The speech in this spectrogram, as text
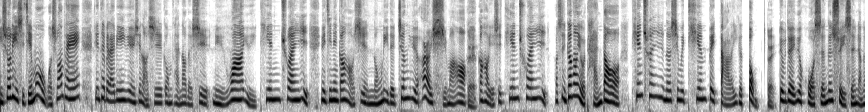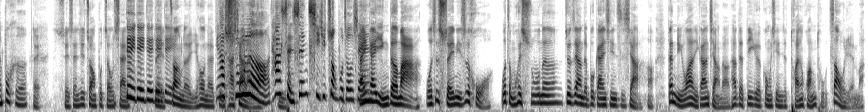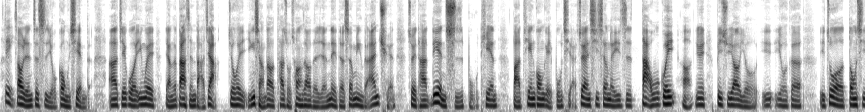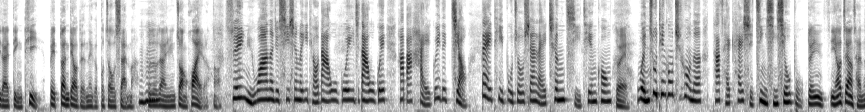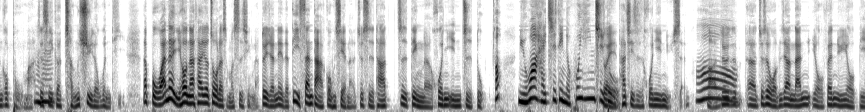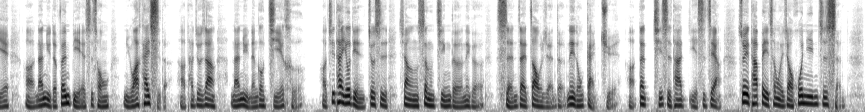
你说历史节目，我是汪培。今天特别来宾岳轩老师跟我们谈到的是女娲与天穿日，因为今天刚好是农历的正月二十嘛，哦，对，刚好也是天穿日。老师，你刚刚有谈到哦，天穿日呢是因为天被打了一个洞，对，对不对？因为火神跟水神两个人不合，对，水神去撞不周山，对对对对对，对，撞了以后呢，他输了，他很生气去撞不周山，他应该赢的嘛，我是水，你是火。我怎么会输呢？就这样的不甘心之下啊！但女娲，你刚刚讲到，她的第一个贡献是团黄土造人嘛？对，造人这是有贡献的啊。结果因为两个大神打架，就会影响到他所创造的人类的生命的安全，所以他炼石补天，把天空给补起来。虽然牺牲了一只大乌龟啊，因为必须要有一有个一座东西来顶替。被断掉的那个不周山嘛，不周山已经撞坏了啊，所以女娲呢就牺牲了一条大乌龟，一只大乌龟，她把海龟的脚代替不周山来撑起天空，对，稳住天空之后呢，她才开始进行修补。对，你要这样才能够补嘛，这是一个程序的问题。嗯、那补完了以后呢，她又做了什么事情呢？对人类的第三大贡献呢，就是她制定了婚姻制度。哦。女娲还制定了婚姻制度，对，她其实是婚姻女神。哦，啊、就是呃，就是我们叫男有分，女有别啊，男女的分别是从女娲开始的。啊，她就让男女能够结合。啊，其实它有点就是像圣经的那个神在造人的那种感觉。啊，但其实它也是这样，所以它被称为叫婚姻之神。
